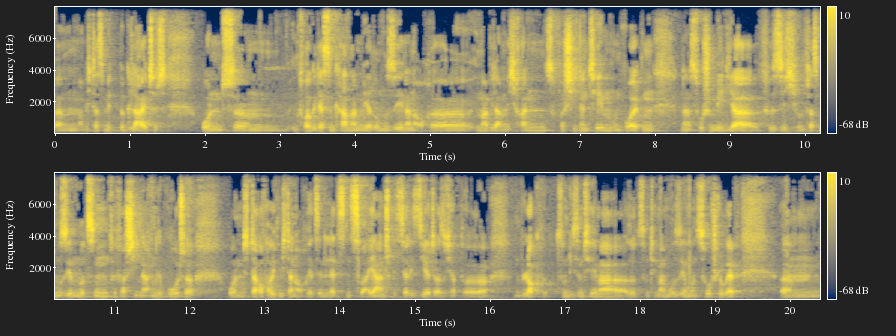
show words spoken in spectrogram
ähm, habe ich das mitbegleitet. Und ähm, infolgedessen kamen dann mehrere Museen dann auch äh, immer wieder an mich ran zu verschiedenen Themen und wollten ne, Social Media für sich und für das Museum nutzen, für verschiedene Angebote. Und darauf habe ich mich dann auch jetzt in den letzten zwei Jahren spezialisiert. Also ich habe äh, einen Blog zu diesem Thema, also zum Thema Museum und Social Web. Ähm,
